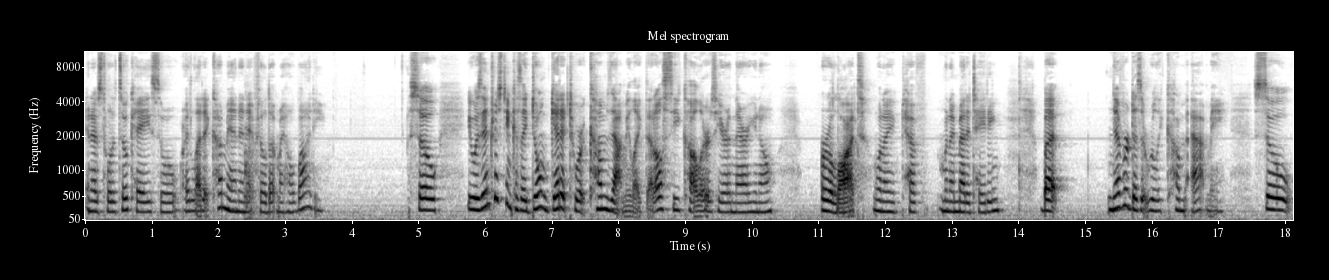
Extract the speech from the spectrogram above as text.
And I was told it's okay. So I let it come in and it filled up my whole body. So it was interesting because I don't get it to where it comes at me like that. I'll see colors here and there, you know, or a lot when I have when I'm meditating, but never does it really come at me. So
